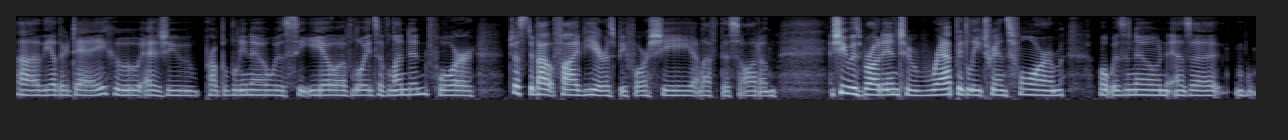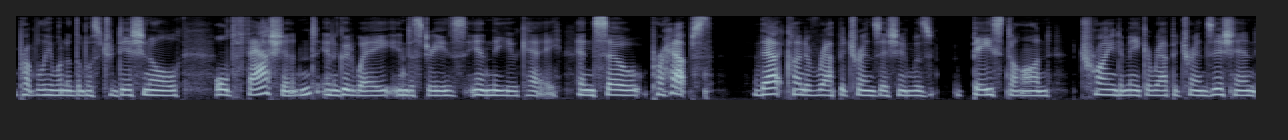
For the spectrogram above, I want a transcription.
uh, the other day, who, as you probably know, was CEO of Lloyd's of London for just about five years before she left this autumn. She was brought in to rapidly transform what was known as a probably one of the most traditional, old fashioned, in a good way, industries in the UK. And so perhaps that kind of rapid transition was based on trying to make a rapid transition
